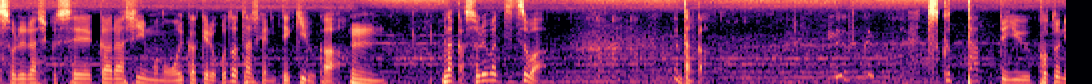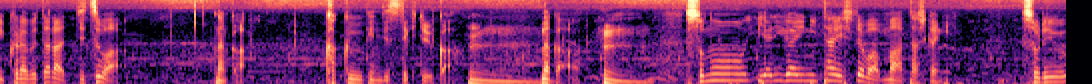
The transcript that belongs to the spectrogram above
それらしく成果らしいものを追いかけることは確かにできるがうん。なんかそれは実はなんか作ったっていうことに比べたら実はなんか架空現実的というかうん。なんかうん。そのやりがいに対してはまあ確かにそれ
